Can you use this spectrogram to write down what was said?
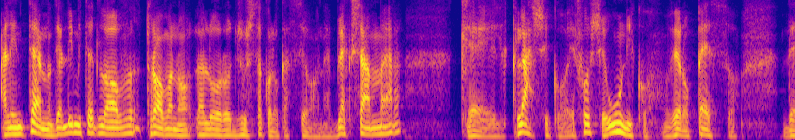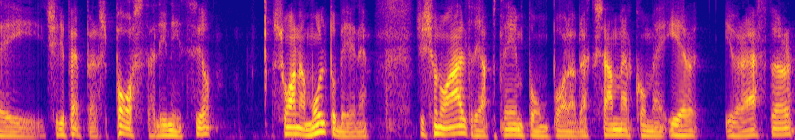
all'interno di Unlimited Love trovano la loro giusta collocazione. Black Summer, che è il classico e forse unico vero pezzo dei Chili Peppers post all'inizio suona molto bene. Ci sono altri up tempo un po' alla Black Summer come Here Ever After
